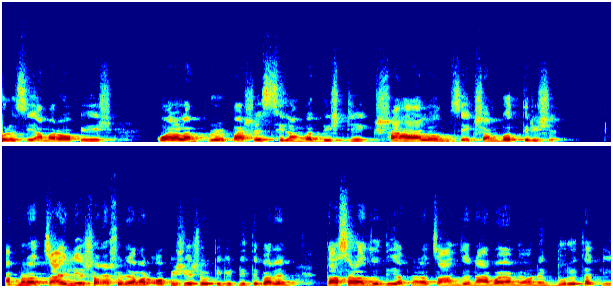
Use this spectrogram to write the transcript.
বলেছি, আমার অফিস কুয়ালালামপুরের পাশে Selangor district Shah Alam, section বত্রিশে। আপনারা চাইলে সরাসরি আমার অফিসে এসেও টিকিট নিতে পারেন। তাছাড়া যদি আপনারা চান যে, না ভাই, আমি অনেক দূরে থাকি,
